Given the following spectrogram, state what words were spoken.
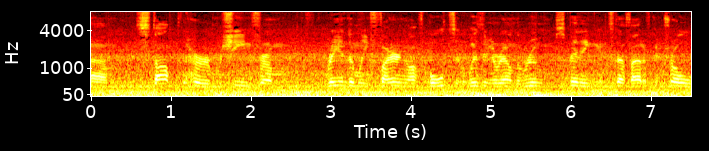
um, stop her machine from randomly firing off bolts and whizzing around the room, spinning and stuff out of control.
